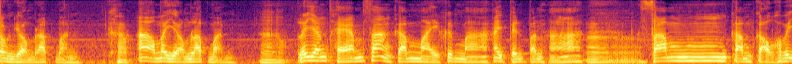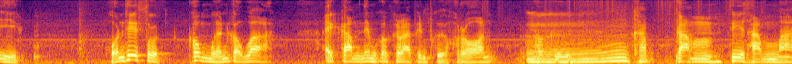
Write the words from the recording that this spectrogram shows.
ต้องยอมรับมันครับอ้าวไม่ยอมรับมันอ้าวแล้วยังแถมสร้างกรรมใหม่ขึ้นมาให้เป็นปัญหาอ่าซ้ำกรรมเก่าเข้าไปอีก ผลที่สุดก็เหมือนกับว่า ไอ้กรรมเนี่ยมันก็กลายเป็นเผือกร้อน ก็คืออมครับ กรรมที่ทำมา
